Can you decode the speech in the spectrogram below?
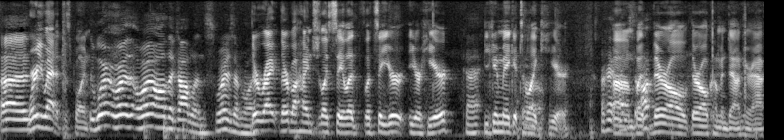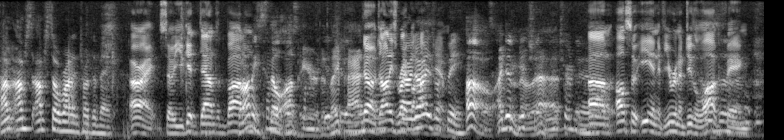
Uh, where are you at at this point? Where, where, where are all the goblins? Where is everyone? They're right. They're behind you. Let's say let let's say you're you're here. Okay. You can make it to like oh. here. Okay, um, but I- they're all they're all coming down here after. I'm. I'm, st- I'm still running toward the bank. All right, so you get down to the bottom. Donnie's still up here. Did they pass? No, Donnie's right no, behind Donnie's him. with me. Oh, I didn't know that. Um, also, Ian, if you were gonna do the log thing,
